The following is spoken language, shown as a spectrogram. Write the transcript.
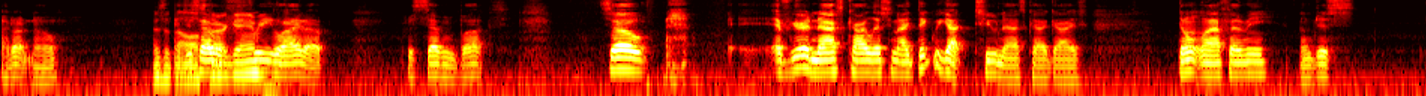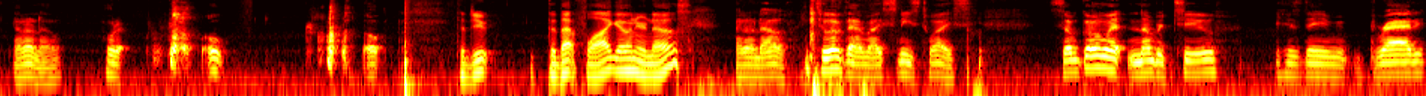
I don't know. Is it the All Star game? free lineup for seven bucks. So, if you're a NASCAR listener, I think we got two NASCAR guys. Don't laugh at me. I'm just, I don't know. Hold it. Oh, oh, Did you? Did that fly go in your nose? I don't know. Two of them, I sneezed twice. So I'm going with number two. His name Brad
